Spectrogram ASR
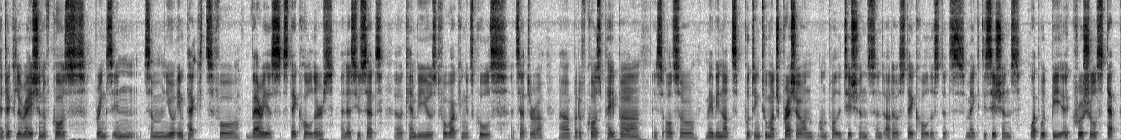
A declaration, of course, brings in some new impacts for various stakeholders, and as you said, uh, can be used for working at schools, etc. Uh, but of course, paper is also maybe not putting too much pressure on, on politicians and other stakeholders that make decisions. What would be a crucial step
